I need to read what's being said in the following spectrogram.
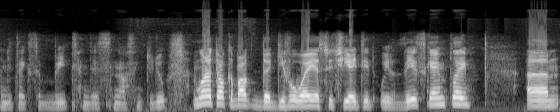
and it takes a bit and there's nothing to do, I'm to talk about the giveaway associated with this gameplay. Um,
